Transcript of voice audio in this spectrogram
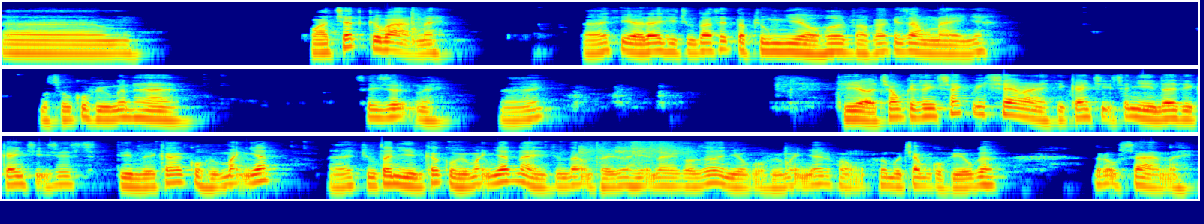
à, hóa chất cơ bản này. Đấy thì ở đây thì chúng ta sẽ tập trung nhiều hơn vào các cái dòng này nhé. Một số cổ phiếu ngân hàng xây dựng này đấy. Thì ở trong cái danh sách Excel này thì các anh chị sẽ nhìn đây thì các anh chị sẽ tìm thấy các cổ phiếu mạnh nhất. Đấy, chúng ta nhìn các cổ phiếu mạnh nhất này chúng ta cũng thấy là hiện nay có rất là nhiều cổ phiếu mạnh nhất khoảng hơn 100 cổ phiếu cơ bất động sản này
